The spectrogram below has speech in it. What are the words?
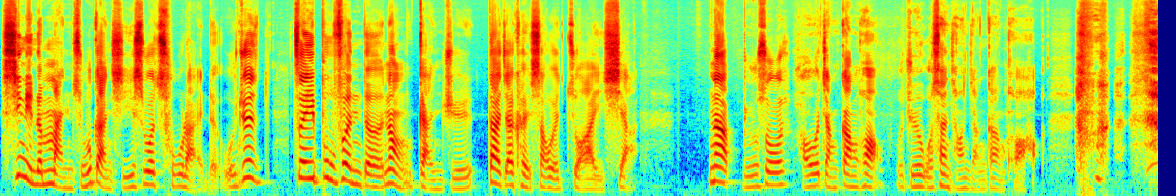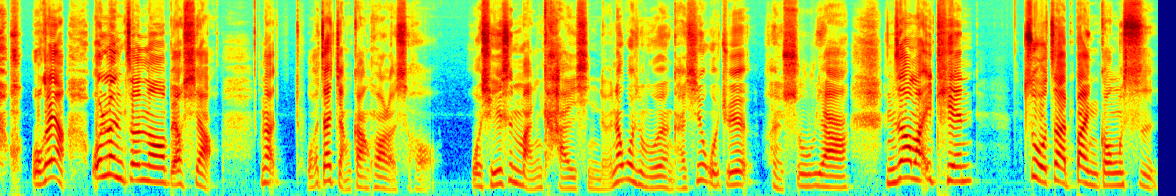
心里的满足感，其实是会出来的。我觉得这一部分的那种感觉，大家可以稍微抓一下。那比如说，好，我讲干话，我觉得我擅长讲干话。好，我跟你讲，我认真哦，不要笑。那我在讲干话的时候，我其实是蛮开心的。那为什么我很开心？我觉得很舒压，你知道吗？一天坐在办公室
